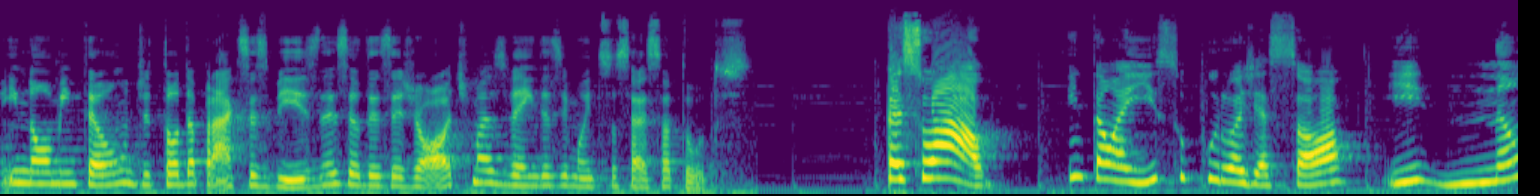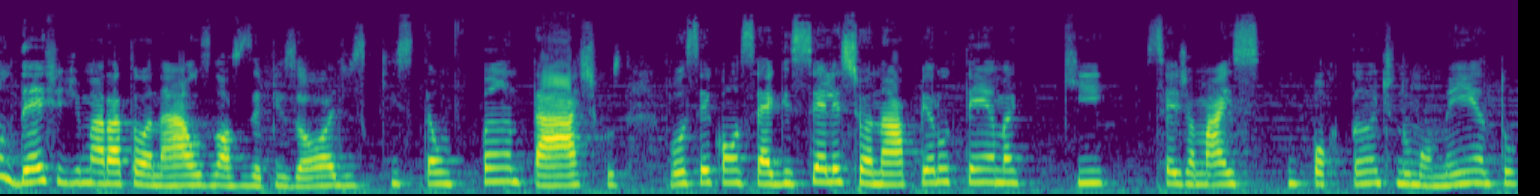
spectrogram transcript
Em nome então de toda a Praxis Business, eu desejo ótimas vendas e muito sucesso a todos. Pessoal, então é isso, por hoje é só. E não deixe de maratonar os nossos episódios que estão fantásticos. Você consegue selecionar pelo tema que seja mais importante no momento,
